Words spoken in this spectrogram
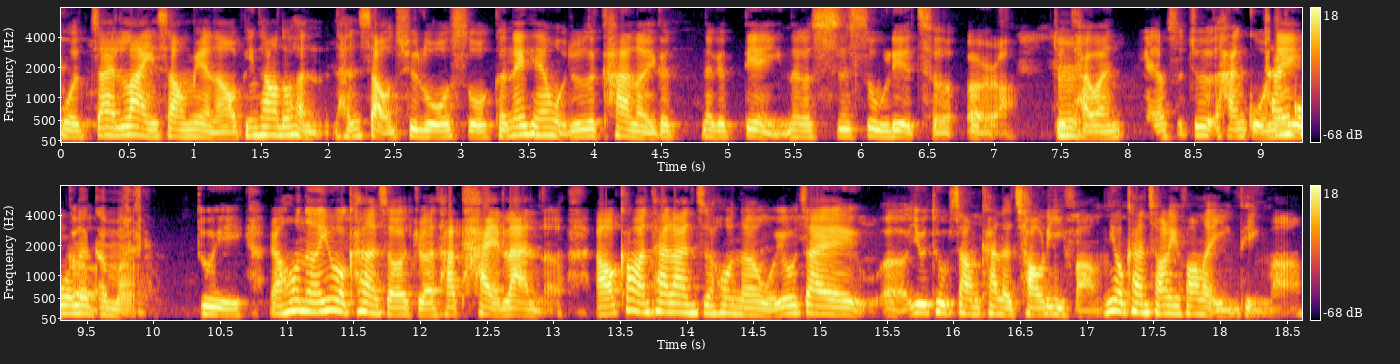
我在 Line 上面啊，我平常都很很少去啰嗦，可那天我就是看了一个那个电影，那个《失速列车二》啊，就台湾就是韩国那个那个嘛。对，然后呢，因为我看的时候觉得它太烂了，然后看完太烂之后呢，我又在呃 YouTube 上看了超立方。你有看超立方的影评吗？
